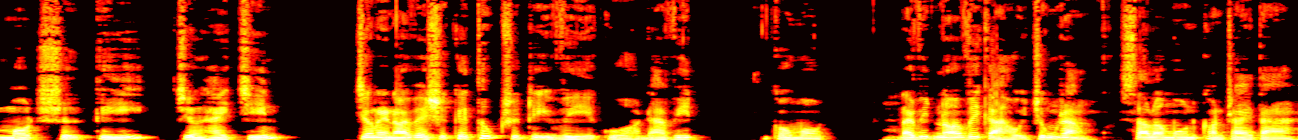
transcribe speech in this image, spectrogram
một sử ký chương 29. Chương này nói về sự kết thúc sự trị vì của David. Câu 1. David nói với cả hội chúng rằng Salomon con trai ta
